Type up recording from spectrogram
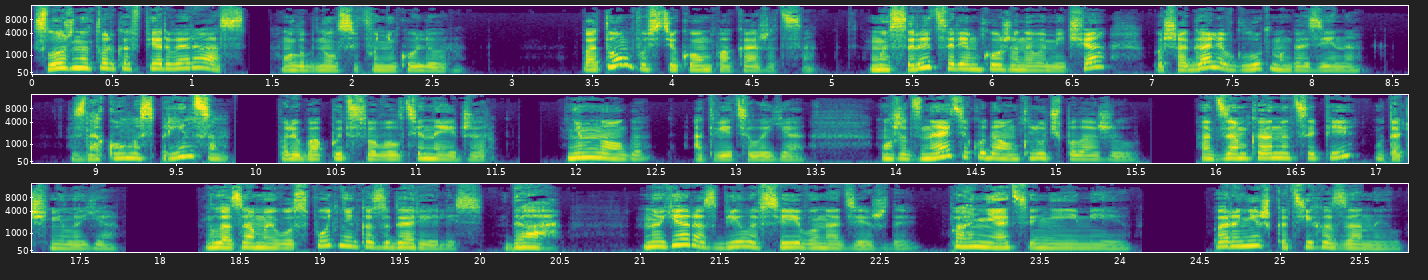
«Сложно только в первый раз», — улыбнулся фуникулер. «Потом пустяком покажется. Мы с рыцарем кожаного меча пошагали вглубь магазина. «Знакомы с принцем?» — полюбопытствовал тинейджер. «Немного», — ответила я. «Может, знаете, куда он ключ положил?» «От замка на цепи?» — уточнила я. Глаза моего спутника загорелись. «Да». Но я разбила все его надежды. Понятия не имею. Парнишка тихо заныл.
